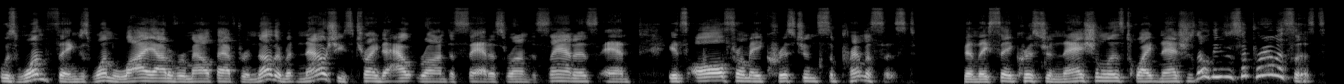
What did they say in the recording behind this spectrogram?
was one thing, just one lie out of her mouth after another. But now she's trying to out Ron DeSantis, Ron DeSantis, and it's all from a Christian supremacist. And they say Christian nationalist, white nationalist. No, these are supremacists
